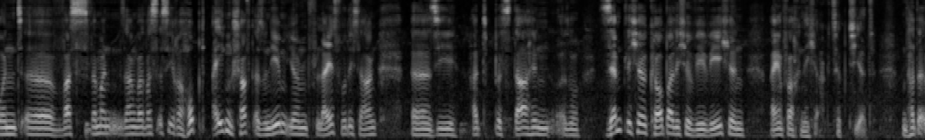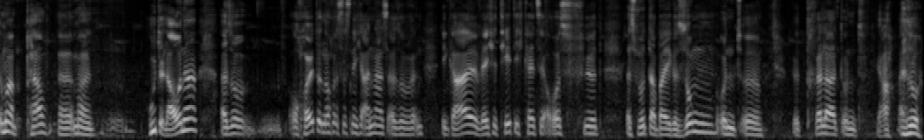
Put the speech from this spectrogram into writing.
Und äh, was, wenn man sagen, was ist ihre Haupteigenschaft? Also neben ihrem Fleiß würde ich sagen, äh, sie hat bis dahin also sämtliche körperliche Wehwehchen einfach nicht akzeptiert und hatte immer, per, äh, immer gute Laune. Also auch heute noch ist es nicht anders. Also wenn, egal welche Tätigkeit sie ausführt, es wird dabei gesungen und äh, getrellert und ja, also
